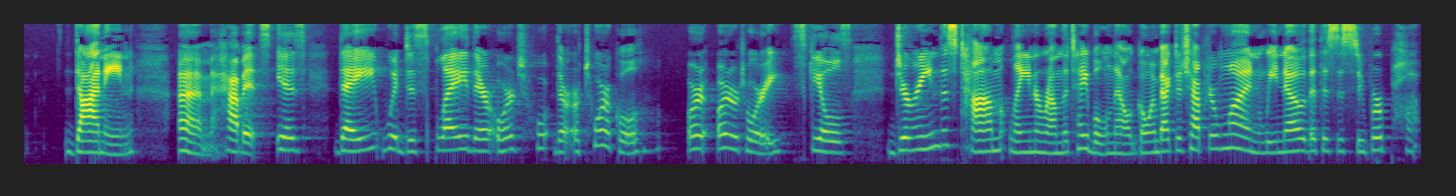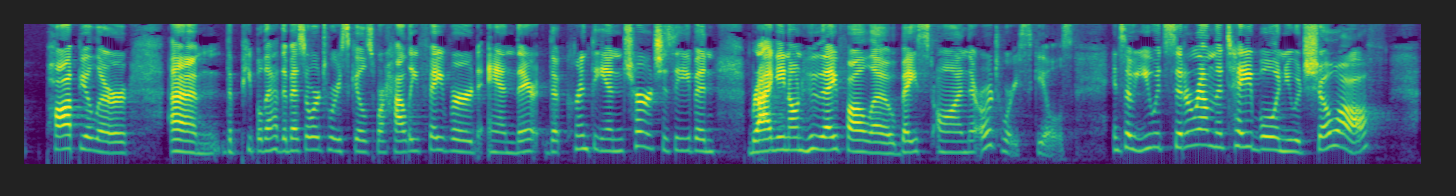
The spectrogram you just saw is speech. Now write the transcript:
dining um, habits is they would display their orator- their oratorical or oratory skills during this time laying around the table. Now, going back to chapter one, we know that this is super po- popular. Um, the people that had the best oratory skills were highly favored, and the Corinthian church is even bragging on who they follow based on their oratory skills. And so you would sit around the table and you would show off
